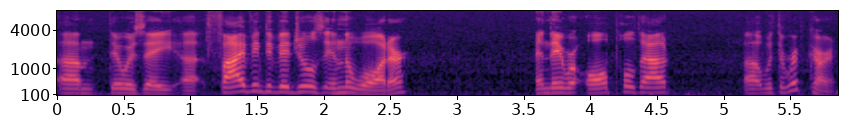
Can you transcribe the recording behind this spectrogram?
um, there was a uh, five individuals in the water, and they were all pulled out with the rip current,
